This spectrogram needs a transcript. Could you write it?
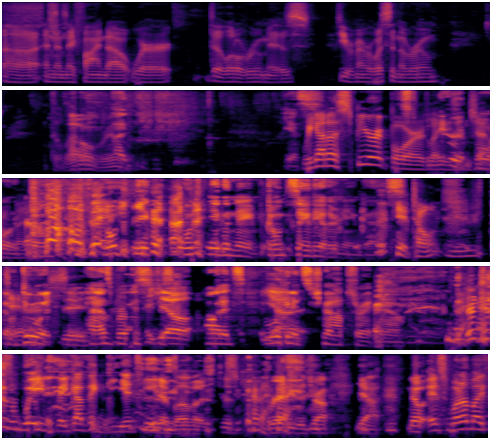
uh, and then they find out where the little room is. Do you remember what's in the room? The little Oh, room. I- yes. We got a spirit board, ladies and Spirit board. gentlemen. Oh, they- Don't say, yeah, don't say the name. Don't say the other name, guys. Yeah, don't you Don't dare do it. say Hasbro's just Yo, on its looking yeah. its chops right now. they're just waiting. They got the guillotine above us, just ready to drop. Yeah, no, it's one of my.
